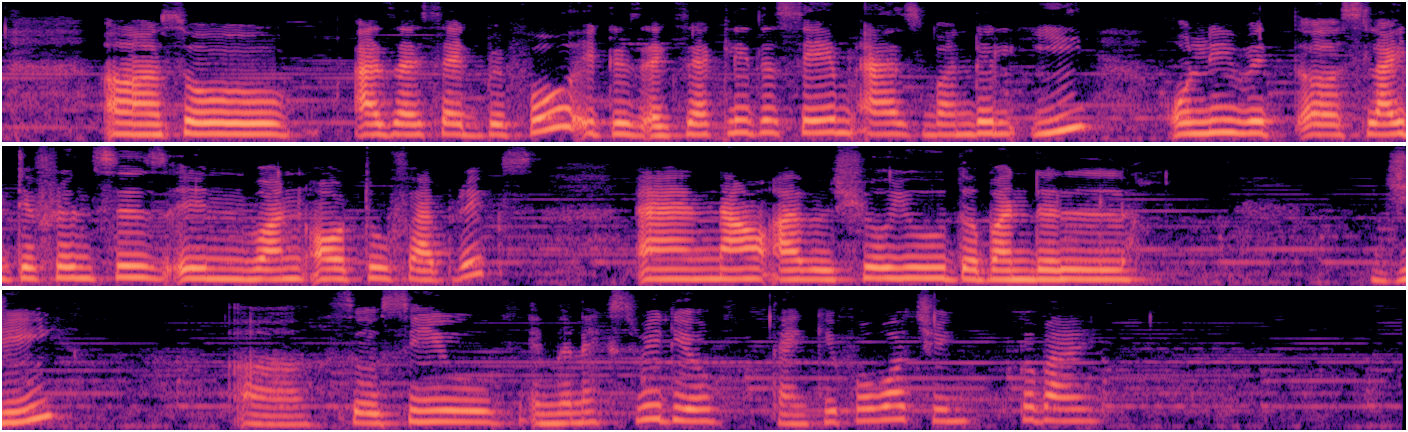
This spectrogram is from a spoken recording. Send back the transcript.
Uh, so as i said before it is exactly the same as bundle e only with uh, slight differences in one or two fabrics. And now i will show you the bundle g. Uh, so see you in the next video. Thank you for watching. Bye bye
